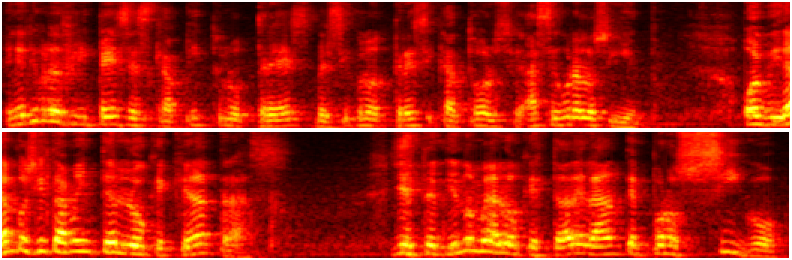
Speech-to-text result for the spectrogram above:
En el libro de Filipenses capítulo 3, versículos 3 y 14, asegura lo siguiente. Olvidando ciertamente lo que queda atrás y extendiéndome a lo que está delante, prosigo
